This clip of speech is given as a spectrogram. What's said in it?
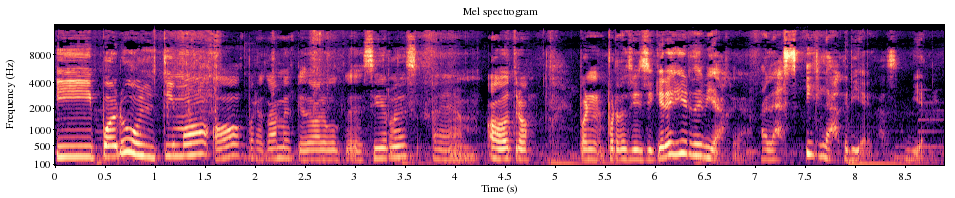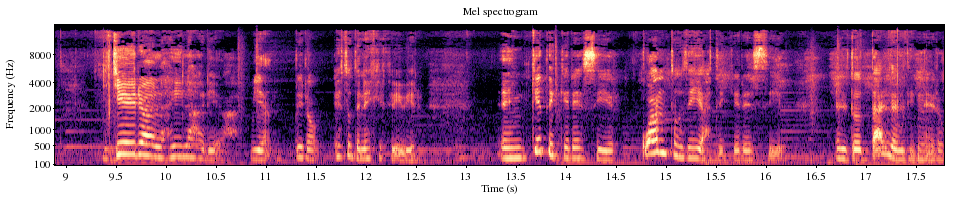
Y por último, oh, por acá me quedó algo que decirles. Eh, otro, por, por decir, si quieres ir de viaje a las islas griegas, bien Quiero ir a las islas griegas. Bien, pero esto tenés que escribir. ¿En qué te quieres ir? ¿Cuántos días te quieres ir? El total del dinero,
